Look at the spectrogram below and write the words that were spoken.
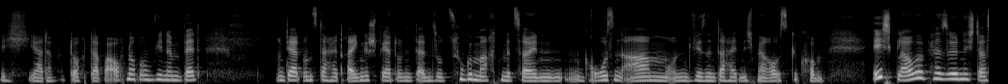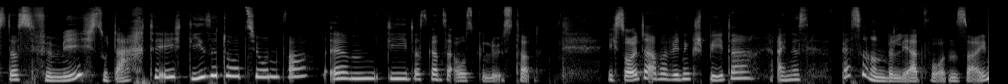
ich, ja, da, doch, da war auch noch irgendwie ein Bett. Und der hat uns da halt reingesperrt und dann so zugemacht mit seinen großen Armen und wir sind da halt nicht mehr rausgekommen. Ich glaube persönlich, dass das für mich, so dachte ich, die Situation war, ähm, die das Ganze ausgelöst hat. Ich sollte aber wenig später eines Besseren belehrt worden sein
